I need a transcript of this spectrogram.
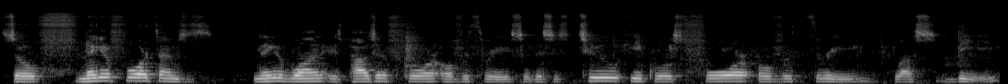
So negative 4 times negative 1 is positive 4 over 3. So this is 2 equals 4 over 3 plus b.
